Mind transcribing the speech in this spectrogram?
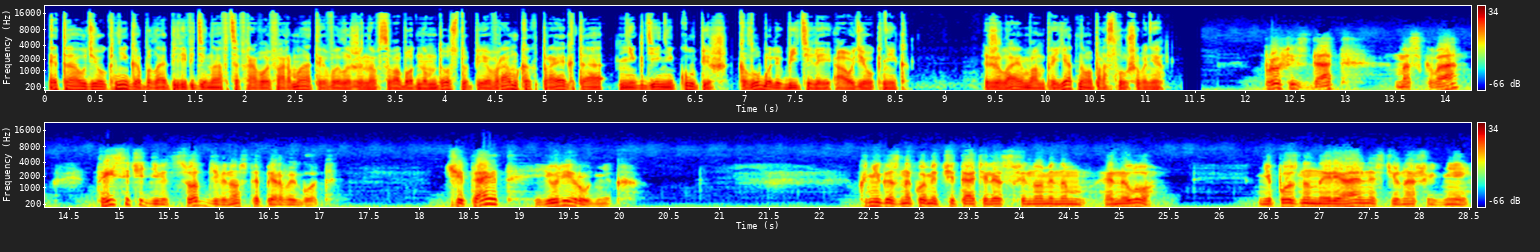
эта аудиокнига была переведена в цифровой формат и выложена в свободном доступе в рамках проекта «Нигде не купишь» Клуба любителей аудиокниг. Желаем вам приятного прослушивания. Профиздат, Москва, 1991 год. Читает Юрий Рудник. Книга знакомит читателя с феноменом НЛО, непознанной реальностью наших дней.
